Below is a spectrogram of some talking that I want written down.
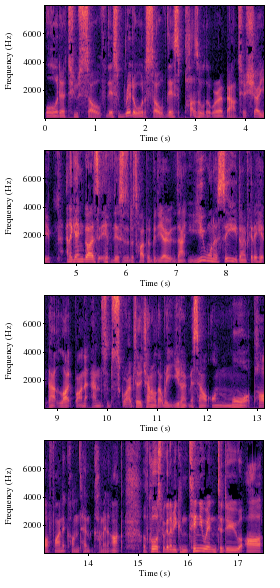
order to solve this riddle or to solve this puzzle that we're about to show you. And again, guys, if this is the type of video that you want to see, don't forget to hit that like button and subscribe to the channel. That way you don't miss out on more Pathfinder content coming up. Of course, we're going to be continuing to do our,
